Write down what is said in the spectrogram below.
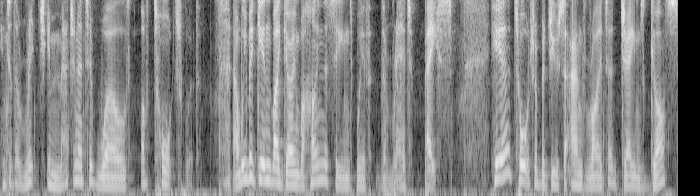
into the rich, imaginative world of Torchwood. And we begin by going behind the scenes with The Red Base. Here, Torchwood producer and writer James Goss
